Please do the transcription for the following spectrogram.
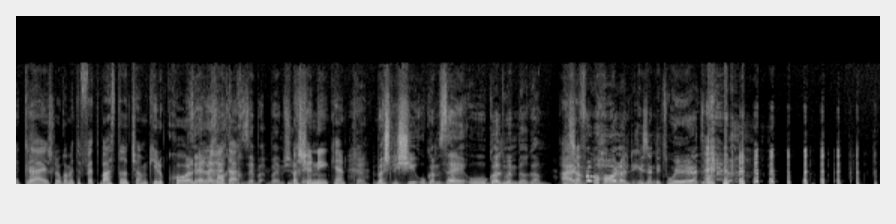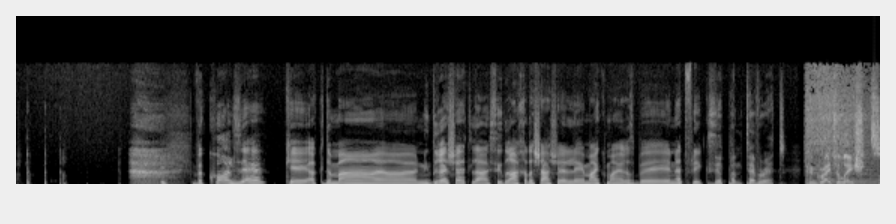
אתה יודע, יש לו גם את ה Fat Bastard שם, כאילו כל כן. זה אחר גלריית ה... כך, זה בהמשכים. בשני, כן. כן. בשלישי הוא גם זה, הוא גולדממבר גם. I'm עכשיו- from Holland, isn't it weird? וכל זה כהקדמה נדרשת לסדרה החדשה של אה, מייק מיירס בנטפליקס. The Panteveret. Congratulations.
